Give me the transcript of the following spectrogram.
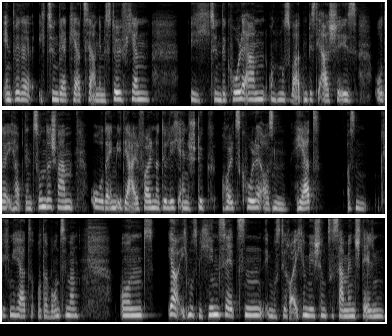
Entweder ich zünde eine Kerze an dem Stöfchen, ich zünde Kohle an und muss warten, bis die Asche ist, oder ich habe den Zunderschwamm oder im Idealfall natürlich ein Stück Holzkohle aus dem Herd, aus dem Küchenherd oder Wohnzimmer. Und ja, ich muss mich hinsetzen, ich muss die Räuchermischung zusammenstellen.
